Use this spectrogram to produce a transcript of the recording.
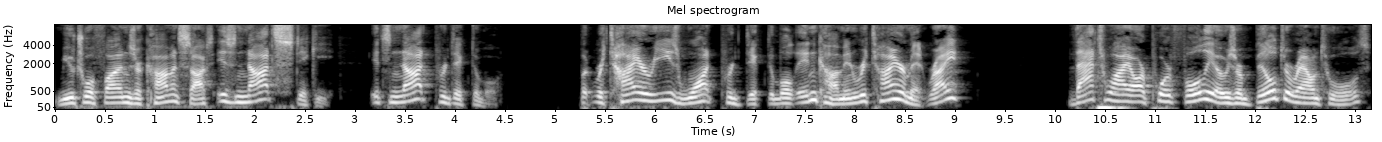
mutual funds or common stocks is not sticky. It's not predictable. But retirees want predictable income in retirement, right? That's why our portfolios are built around tools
